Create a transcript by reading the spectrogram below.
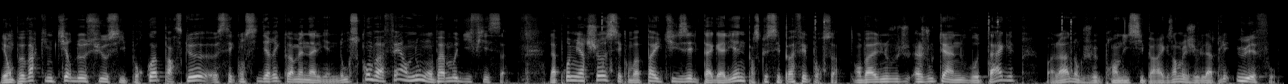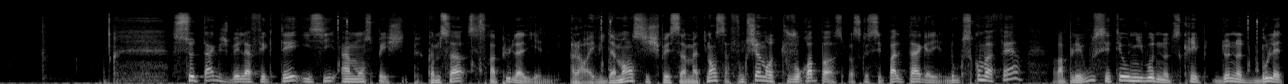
Et on peut voir qu'il me tire dessus aussi. Pourquoi? Parce que euh, c'est considéré comme un alien. Donc ce qu'on va faire, nous, on va modifier ça. La première chose, c'est qu'on va pas utiliser le tag alien parce que c'est pas fait pour ça. On va ajouter un nouveau tag. Voilà, donc je vais prendre ici par exemple et je vais l'appeler UFO. Ce tag, je vais l'affecter ici à mon spaceship. Comme ça, ce sera plus l'alien. Alors évidemment, si je fais ça maintenant, ça fonctionnera toujours pas, parce que c'est pas le tag alien. Donc ce qu'on va faire, rappelez-vous, c'était au niveau de notre script, de notre bullet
